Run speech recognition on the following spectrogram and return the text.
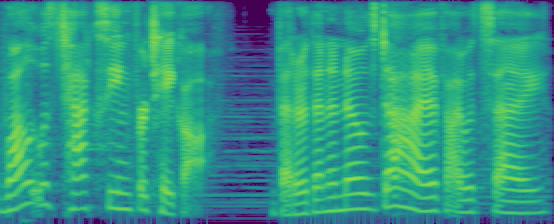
While it was taxiing for takeoff. Better than a nose dive, I would say.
